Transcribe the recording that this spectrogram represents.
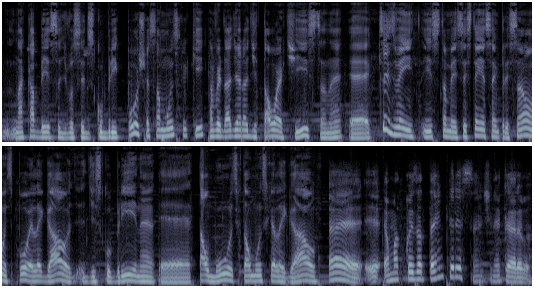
na cabeça de você descobrir, poxa, essa música aqui, na verdade, era de tal artista, né? É, vocês veem isso também? Vocês têm essa impressão? Pô, é legal descobrir, né? É, tal música, tal música é legal. É, é, é uma coisa até interessante, né, cara?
